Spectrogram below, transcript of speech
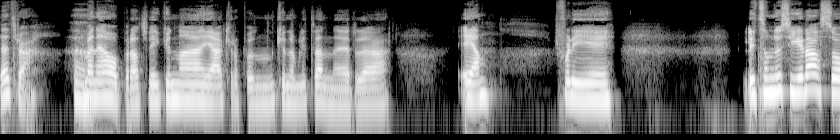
Det tror jeg. Men jeg håper at vi kunne, jeg og kroppen kunne blitt venner eh, igjen. Fordi Litt som du sier, da, så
